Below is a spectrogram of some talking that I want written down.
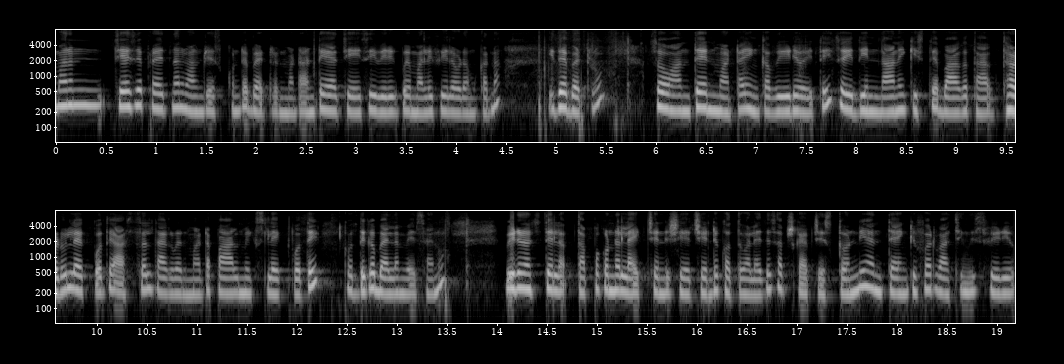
మనం చేసే ప్రయత్నాలు మనం చేసుకుంటే బెటర్ అనమాట అంటే అది చేసి విరిగిపోయి మళ్ళీ ఫీల్ అవ్వడం కన్నా ఇదే బెటరు. సో అంతే అనమాట ఇంకా వీడియో అయితే. సో దీన్ని దానికి ఇస్తే బాగా తాగుతాడు లేకపోతే అస్సలు తాగడనమాట పాలు మిక్స్ లేకపోతే కొద్దిగా బెల్లం వేశాను. వీడియో నచ్చితే తప్పకుండా లైక్ చేయండి షేర్ చేయండి కొత్త వాళ్ళైతే సబ్స్క్రైబ్ చేసుకోండి. And thank for watching this video.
